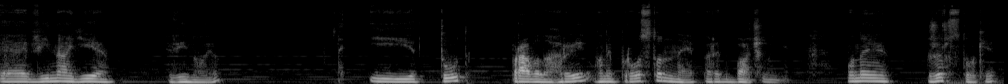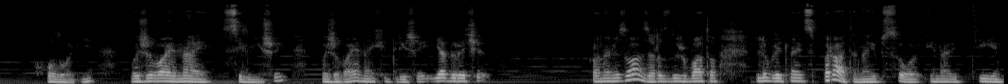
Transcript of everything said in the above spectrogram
Е, війна є війною, і тут правила гри вони просто не передбачувані. Вони жорстокі, холодні, виживає найсильніший, виживає найхитріший. Я, до речі, проаналізував, зараз дуже багато люблять навіть спирати на ІПСО, і навіть ті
